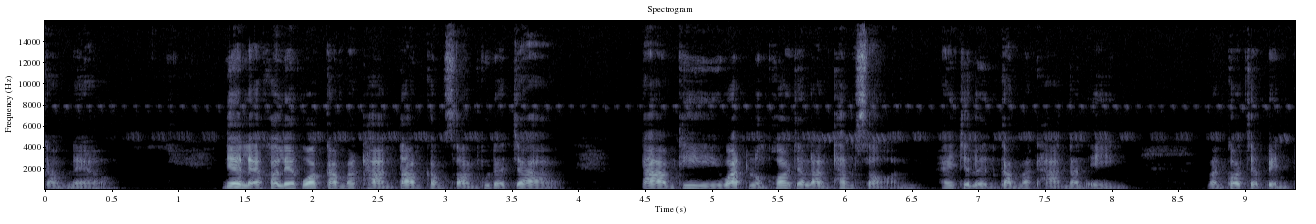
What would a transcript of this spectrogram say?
กรรมแล้ว เนี่ยแหละเขาเรียกว่ากรรมฐานตามคำสอนพุทธเจ้า ตามที่วัดหลวงพ่อจรันท่านสอน ให้เจริญกรรมฐานนั่นเอง มันก็จะเป็นไป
